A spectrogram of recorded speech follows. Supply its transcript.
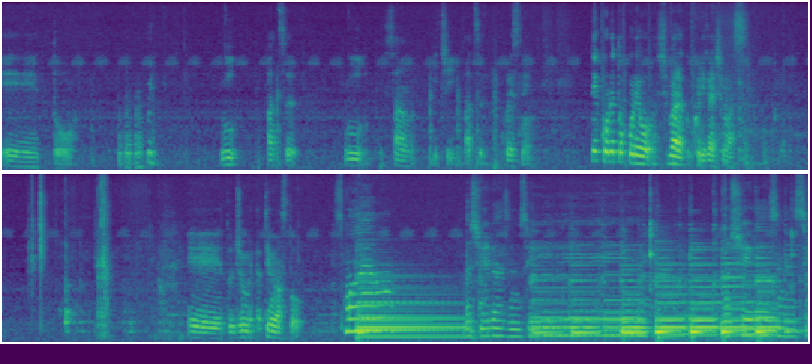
えー、っと、2発、2、3、1発、これですね。で、これとこれをしばらく繰り返します。えー、と順番やってみますと。Smile, but she doesn't see. No, she doesn't see.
